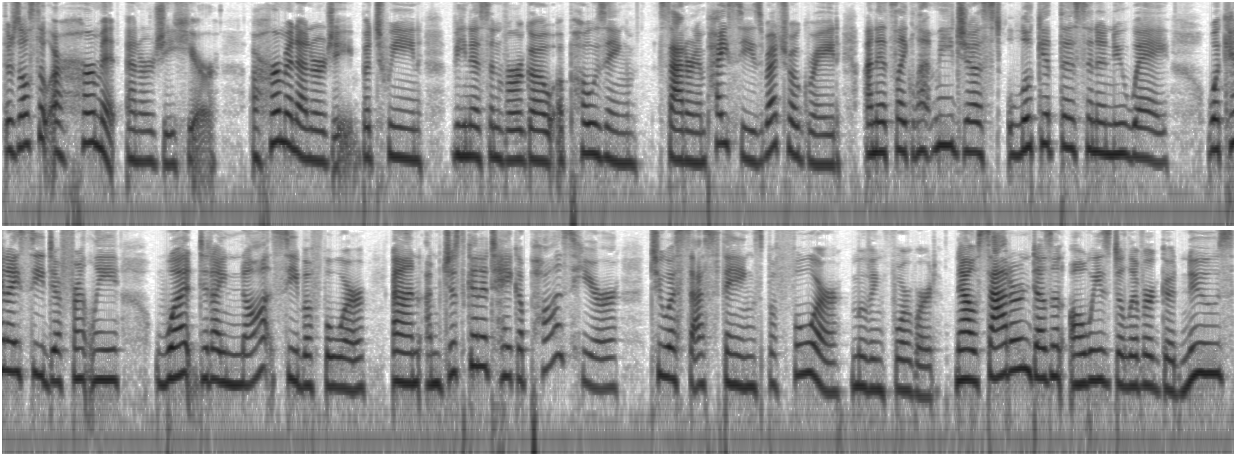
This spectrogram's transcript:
There's also a hermit energy here. A hermit energy between Venus and Virgo opposing Saturn and Pisces retrograde. And it's like, let me just look at this in a new way. What can I see differently? What did I not see before? And I'm just going to take a pause here to assess things before moving forward. Now, Saturn doesn't always deliver good news.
